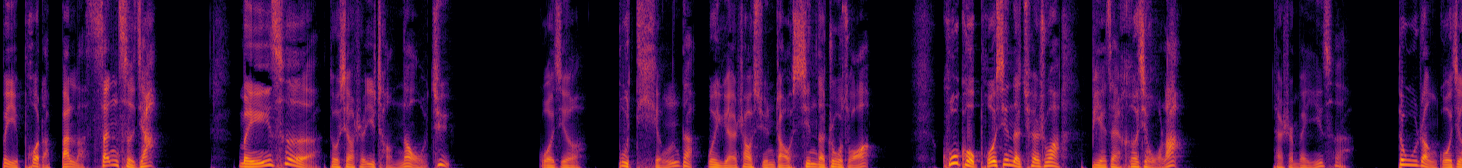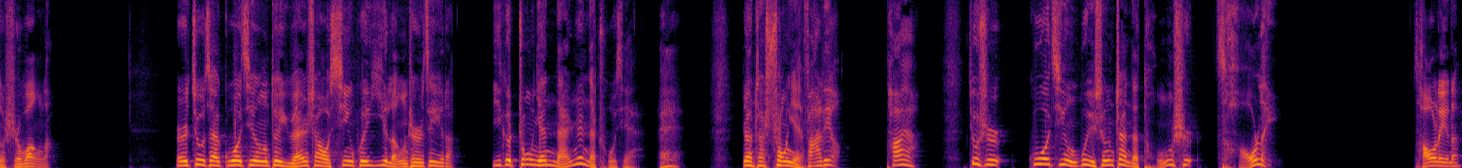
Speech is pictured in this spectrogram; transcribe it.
被迫的搬了三次家，每一次都像是一场闹剧。郭靖不停的为袁绍寻找新的住所，苦口婆心的劝说啊。别再喝酒了，但是每一次都让郭靖失望了。而就在郭靖对袁绍心灰意冷之际了，一个中年男人的出现，哎，让他双眼发亮。他呀，就是郭靖卫生站的同事曹磊。曹磊呢，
